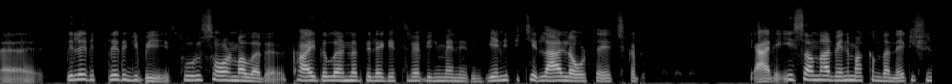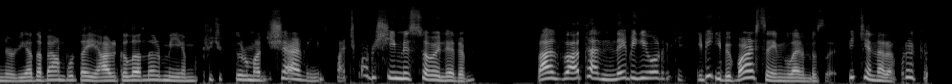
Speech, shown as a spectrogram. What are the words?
eee diledikleri gibi soru sormaları, kaygılarını dile getirebilmeleri, yeni fikirlerle ortaya çıkabilmeleri. Yani insanlar benim hakkımda ne düşünür ya da ben burada yargılanır mıyım, küçük duruma düşer miyim, saçma bir şey mi söylerim? Ben zaten ne biliyorum ki gibi gibi varsayımlarımızı bir kenara bırakıp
